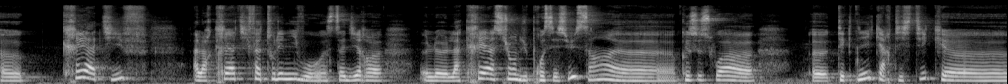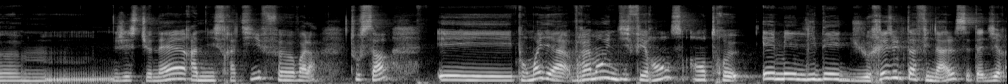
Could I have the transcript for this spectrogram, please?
euh, créatif. Alors créatif à tous les niveaux, c'est-à-dire euh, la création du processus, hein, euh, que ce soit technique, artistique, gestionnaire, administratif, voilà, tout ça. Et pour moi, il y a vraiment une différence entre aimer l'idée du résultat final, c'est-à-dire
